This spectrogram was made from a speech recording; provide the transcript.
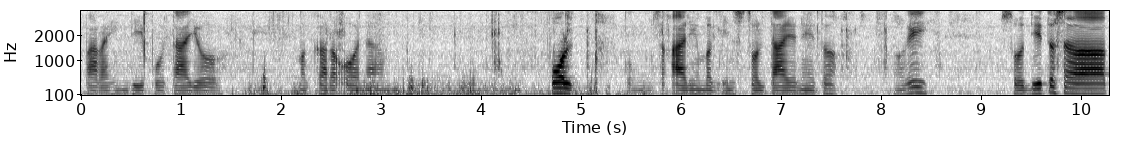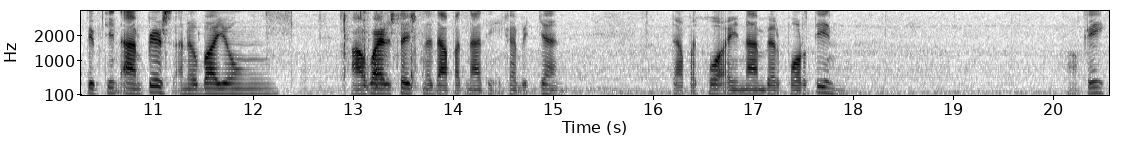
Para hindi po tayo magkaroon ng fault kung sakaling mag-install tayo nito. Okay. So dito sa 15 amperes, ano ba yung uh, wire size na dapat nating ikabit diyan? Dapat po ay number 14. Okay.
